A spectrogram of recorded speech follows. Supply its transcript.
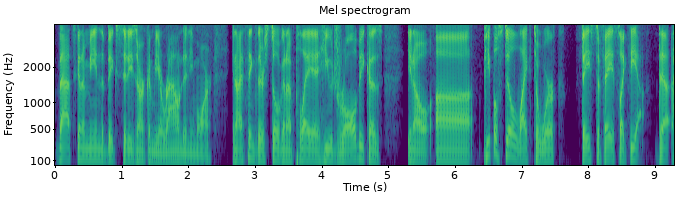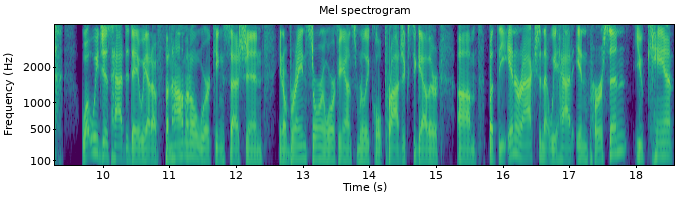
that's going to mean the big cities aren't going to be around anymore. You know, I think they're still going to play a huge role because you know uh, people still like to work face to face. Like the the what we just had today, we had a phenomenal working session. You know, brainstorming, working on some really cool projects together. Um, but the interaction that we had in person, you can't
